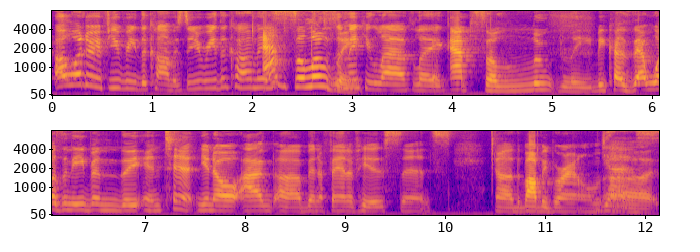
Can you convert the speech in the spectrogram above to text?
I wonder if you read the comments. Do you read the comments? Does Absolutely. it make you laugh? Like, Absolutely, because that wasn't even the intent. You know, I've uh, been a fan of his since uh, the Bobby Brown uh,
